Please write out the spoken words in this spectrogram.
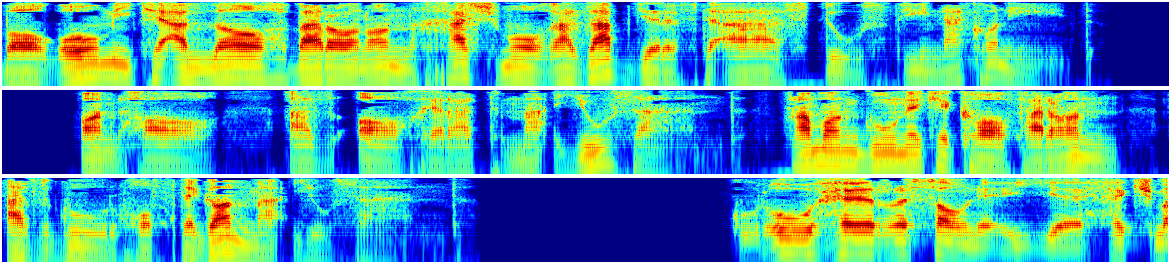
با قومی که الله بر آنان خشم و غضب گرفته است دوستی نکنید. آنها از آخرت معیوسند همان گونه که کافران از گور خفتگان معیوسند گروه رسانه‌ای حکمت.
